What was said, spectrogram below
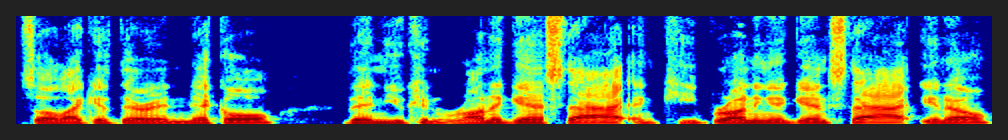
So, like if they're in nickel, then you can run against that and keep running against that, you know.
